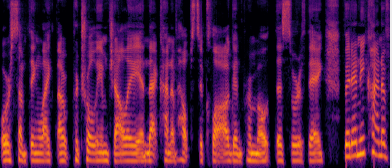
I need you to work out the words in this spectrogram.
or something like a petroleum jelly, and that kind of helps to clog and promote this sort of thing. But any kind of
